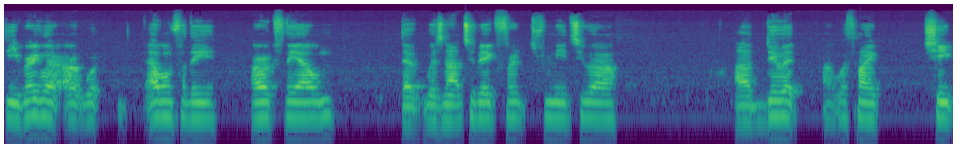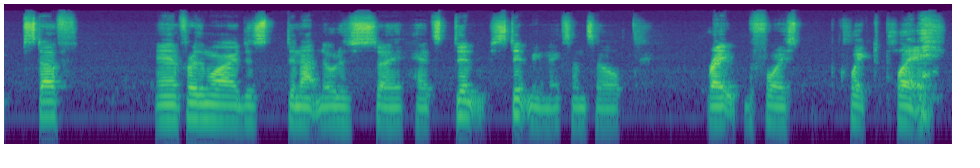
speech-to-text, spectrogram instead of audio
the regular artwork album for the artwork for the album that was not too big for, for me to uh, uh, do it uh, with my cheap stuff. And furthermore, I just did not notice I had stint, stint remix until right before I clicked play.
